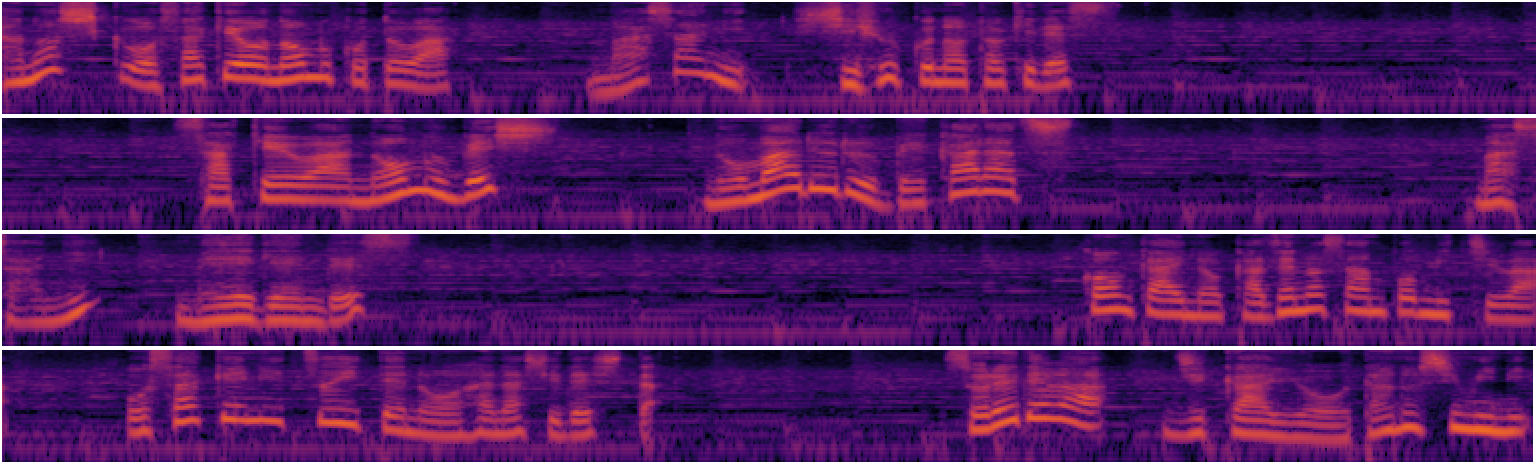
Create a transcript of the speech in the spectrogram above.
楽しくお酒を飲むことはまさに至福の時です。酒は飲むべし飲まるるべからずまさに名言です今回の風の散歩道はお酒についてのお話でしたそれでは次回をお楽しみに。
